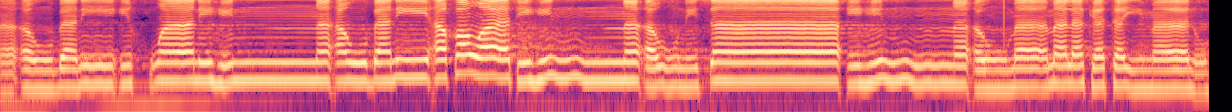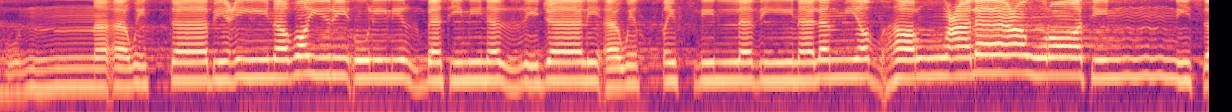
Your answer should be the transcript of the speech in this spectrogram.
أو بني اخوانهن أو بني اخواتهن أو نسائهن أو ما ملكت ايمانهن أو التابعين غير اولي الإربة من الرجال أو الطفل الذين لم يظهروا على عورات النساء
